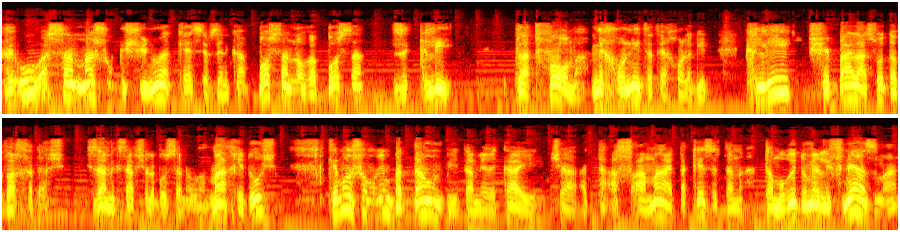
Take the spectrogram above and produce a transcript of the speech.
והוא עשה משהו בשינוי הכסף, זה נקרא בוסה נובה. בוסה זה כלי, פלטפורמה, מכונית אתה יכול להגיד. כלי שבא לעשות דבר חדש, שזה המקצב של הבוסה נובה. מה החידוש? כמו שאומרים בדאונביט האמריקאי, שאת ההפעמה, את הכסף, אתה מוריד, אומר לפני הזמן,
